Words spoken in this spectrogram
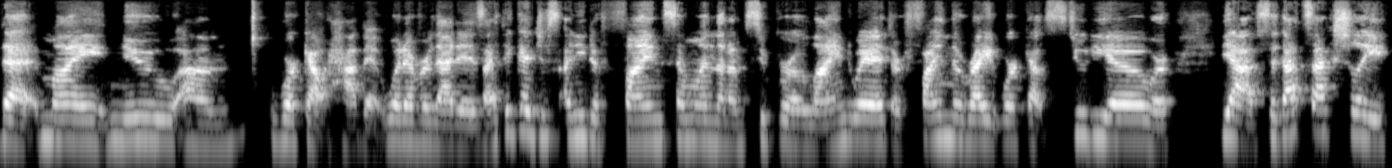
that my new um, workout habit whatever that is i think i just i need to find someone that i'm super aligned with or find the right workout studio or yeah so that's actually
